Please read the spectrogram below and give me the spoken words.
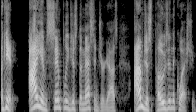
Again, I am simply just the messenger, guys. I'm just posing the question.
